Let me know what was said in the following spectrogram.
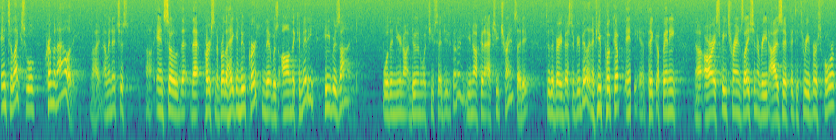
intellectual criminality, right? I mean, it's just, uh, and so that, that person, the Brother Hagin, new person that was on the committee, he resigned. Well, then you're not doing what you said you're going to do. You're not going to actually translate it to the very best of your ability. And if you pick up any, pick up any uh, RSV translation and read Isaiah 53, verse 4,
